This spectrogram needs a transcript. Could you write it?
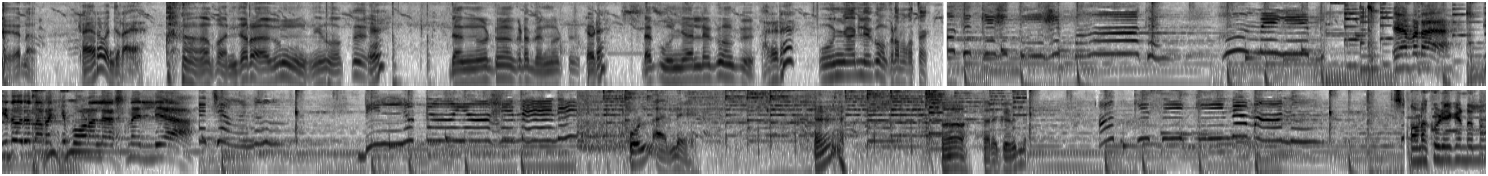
ജയന. ടയർ പഞ്ചറായ? പഞ്ചറാകും. നീ നോക്ക്. ഇതങ്ങോട്ട് നോക്കട്ടെ ഇതങ്ങോട്ട്. എവിടെ? കൂഞ്ഞാലിലേക്ക് നോക്ക്. ആരുടെ? ഊഞ്ഞാലിലേക്ക് നോക്കട പോത്തെ. എവിടെ? ഇതൊരു നടക്ക് പോണ ലക്ഷണില്ല കൊള്ളല്ലേ ആ തിരക്കെടില്ല. നുണക്കുഴിയൊക്കെ ഉണ്ടല്ലോ.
